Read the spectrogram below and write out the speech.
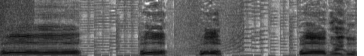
어어어 어 어! 어! 어 뭐야 이거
